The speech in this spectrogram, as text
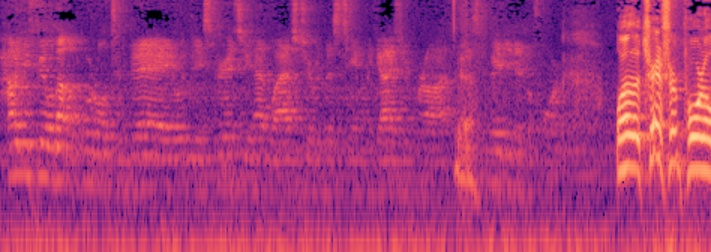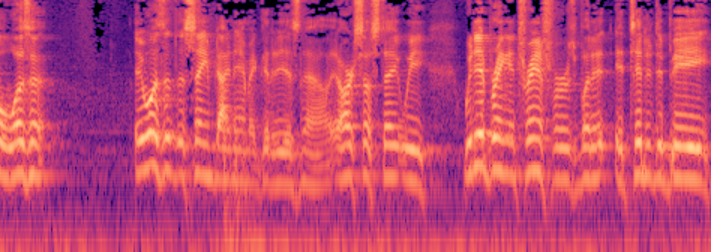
how do you feel about the portal today with the experience you had last year with this team, the guys you brought, yeah. maybe you did before? Well, the transfer portal wasn't it wasn't the same dynamic that it is now. At Arkansas State, we we did bring in transfers, but it, it tended to be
